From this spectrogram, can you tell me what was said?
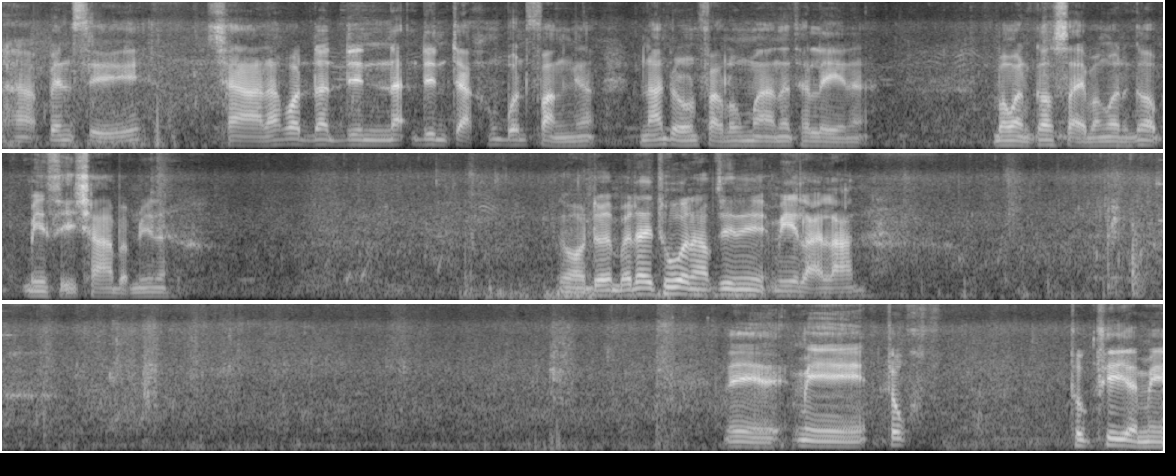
นะฮะเป็นสีชานะเพราะดินดินจากข้างบนฝั่งเนี้ยน้ำจากบนฝั่งลงมาในทะเลนะบางวันก็ใสบางวันก็มีสีชาแบบนี้นะเดินไปได้ทั่วนะครับที่นี่มีหลายร้าน นี่มีทุกทุกที่จะมี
